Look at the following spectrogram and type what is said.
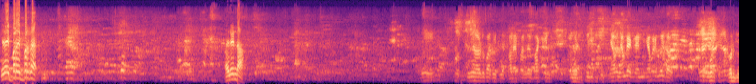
ഇതാ ഇപ്പറ ഇപ്പറത്തെ അതിലുണ്ടാ നിങ്ങളോട് പറഞ്ഞിട്ടില്ല ഞാൻ ഞാൻ കൊടുത്തു.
